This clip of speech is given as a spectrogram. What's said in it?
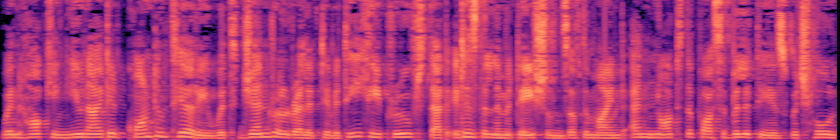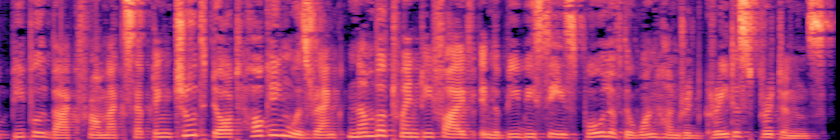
When Hawking united quantum theory with general relativity he proved that it is the limitations of the mind and not the possibilities which hold people back from accepting truth. Hawking was ranked number 25 in the BBC's poll of the 100 greatest Britons.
